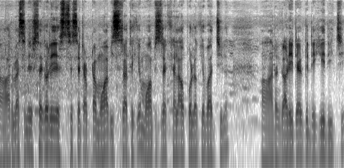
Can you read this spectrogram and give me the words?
আর মেশিন রিক্সা করে এসছে সেট আপটা মহাবিশ্রা থেকে। মহাবিশ্রা খেলা উপলক্ষে বাজছিল। আর গাড়িটা একটু দেখিয়ে দিচ্ছি।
